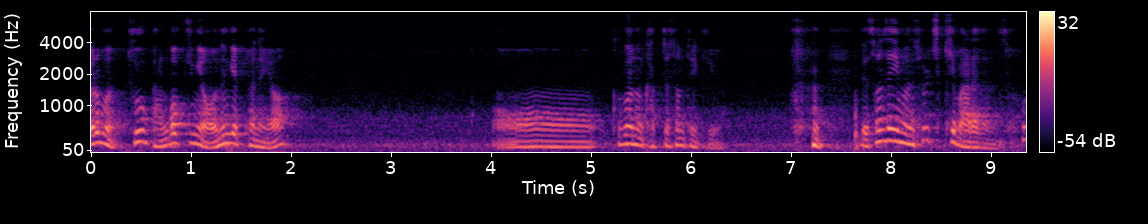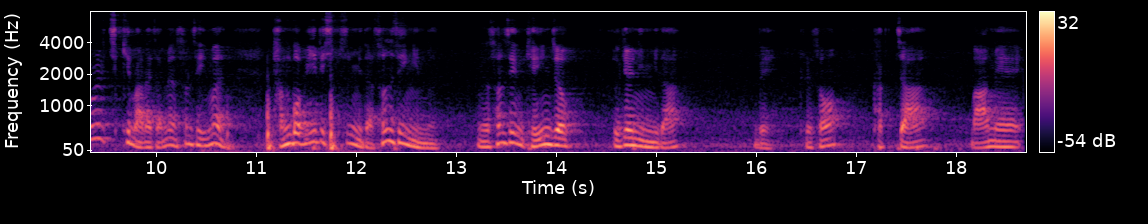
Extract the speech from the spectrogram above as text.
여러분, 두 방법 중에 어느 게 편해요? 어, 그거는 각자 선택이에요. 근데 선생님은 솔직히 말하자면, 솔직히 말하자면 선생님은 방법 1이 쉽습니다. 선생님은. 그냥 선생님 개인적 의견입니다. 네. 그래서 각자 마음의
